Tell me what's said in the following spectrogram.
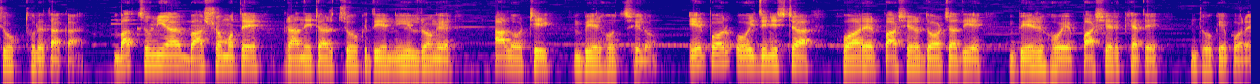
চোখ তুলে তাকায়। বাচ্চু মিয়ার ভাষ্যমতে প্রাণীটার চোখ দিয়ে নীল রঙের আলো ঠিক বের হচ্ছিল। এরপর ওই জিনিসটা খোয়ারের পাশের দরজা দিয়ে বের হয়ে পাশের ক্ষেতে ঢুকে পড়ে।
